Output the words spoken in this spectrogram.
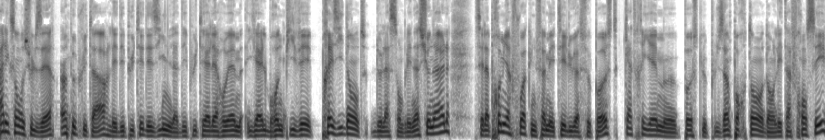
Alexandre Sulzer, un peu plus tard, les députés désignent la députée LREM Yael Braun-Pivet présidente de l'Assemblée nationale. C'est la première fois qu'une femme est élue à ce poste, quatrième poste le plus important dans l'État français.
